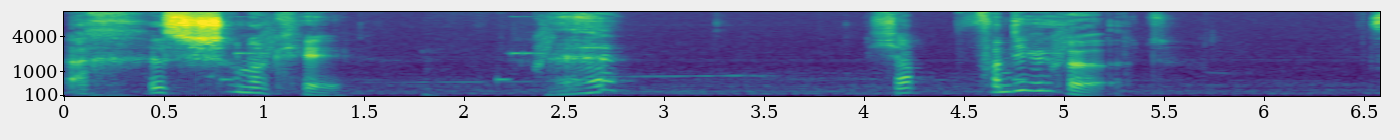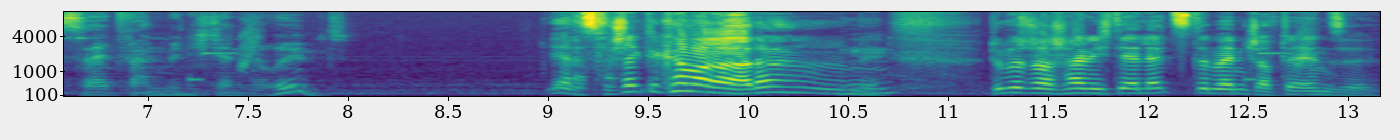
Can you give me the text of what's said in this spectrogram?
Ach, ist schon okay. Hä? Ich hab von dir gehört. Seit wann bin ich denn berühmt? Ja, das versteckte Kamera, oder? Nee. Du bist wahrscheinlich der letzte Mensch auf der Insel.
